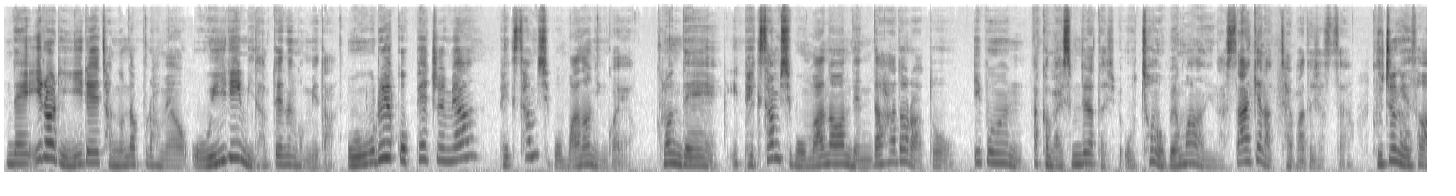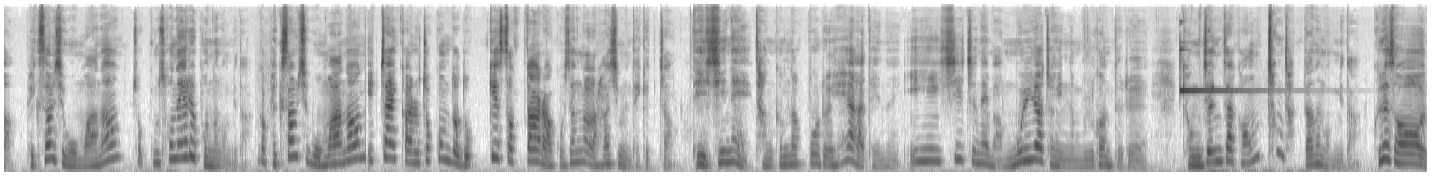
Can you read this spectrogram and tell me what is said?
근데 1월 2일에 잔금 납부를 하면 5일이 미납되는 겁니다. 5를 곱해주면 135만 원인 거예요. 그런데 이 135만 원 낸다 하더라도 이분 아까 말씀드렸다시피 5,500만 원이나 싸게 낙찰 받으셨어요. 그 중에서 135만 원 조금 손해를 보는 겁니다. 그러니까 135만 원 입자가를 조금 더 높게 썼다라고 생각을 하시면 되겠죠. 대신에 잔금 납부를 해야 되는 이 시즌에 맞물려져 있는 물건들을 경쟁자가 엄청 작다는 겁니다. 그래서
